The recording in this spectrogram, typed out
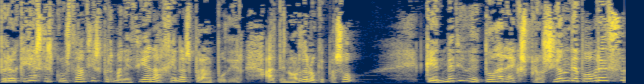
Pero aquellas circunstancias permanecían ajenas para el poder, a tenor de lo que pasó, que en medio de toda la explosión de pobreza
